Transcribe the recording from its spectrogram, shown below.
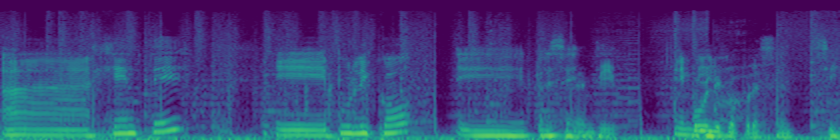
a gente, eh, público eh, presente. En vivo. En público presente. Sí.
